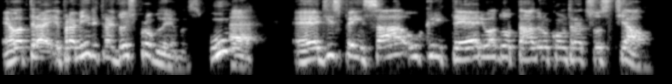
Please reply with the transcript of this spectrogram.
ela para mim ele traz dois problemas. Um é. é. dispensar o critério adotado no contrato social.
